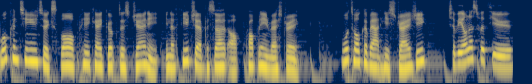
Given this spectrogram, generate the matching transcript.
We'll continue to explore PK Gupta's journey in a future episode of Property Investory. We'll talk about his strategy. To be honest with you,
